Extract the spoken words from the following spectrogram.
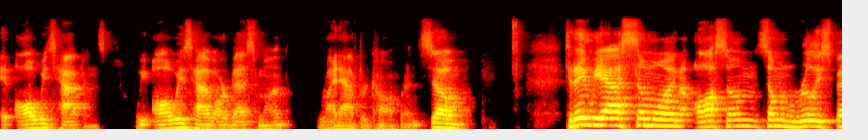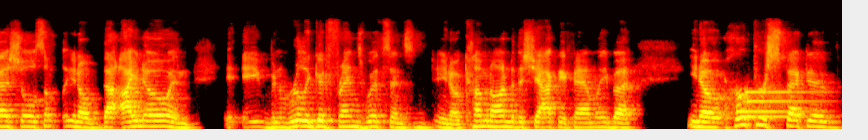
it always happens. We always have our best month right after conference. So today we asked someone awesome, someone really special, some, you know, that I know and it, been really good friends with since, you know, coming on to the Shaklee family. But, you know, her perspective,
